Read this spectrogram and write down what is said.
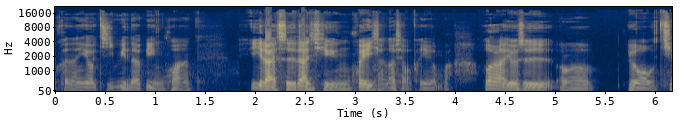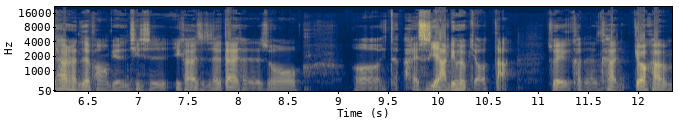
可能有疾病的病患。一来是担心会影响到小朋友嘛，二来就是呃有其他人在旁边，其实一开始在待产的时候，呃还是压力会比较大，所以可能看就要看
